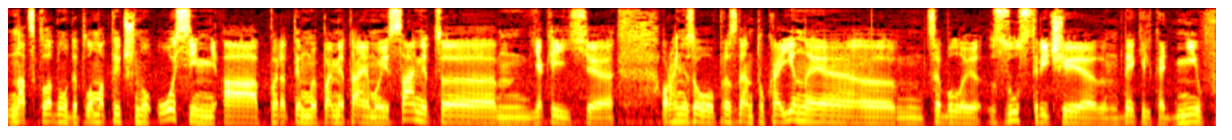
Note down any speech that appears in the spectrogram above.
надскладну дипломатичну осінь. А перед тим ми пам'ятаємо і саміт, е, який е, організовував президент України. Е, Це були зустрічі декілька днів.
